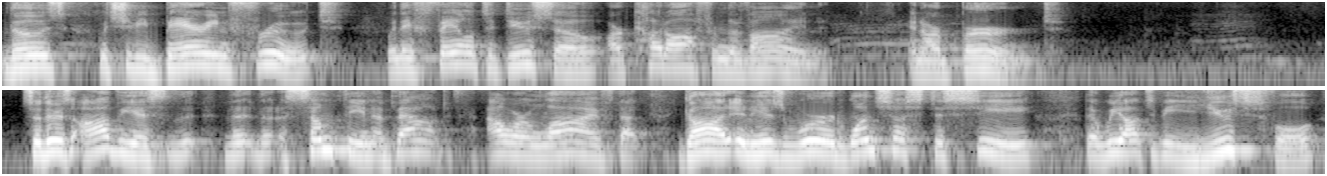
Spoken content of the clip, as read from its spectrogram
those which should be bearing fruit, when they fail to do so, are cut off from the vine and are burned. So there's obvious the, the, the, something about our life that God in His Word wants us to see that we ought to be useful,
